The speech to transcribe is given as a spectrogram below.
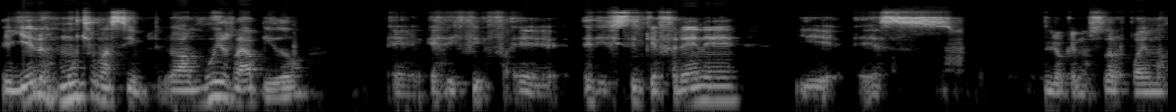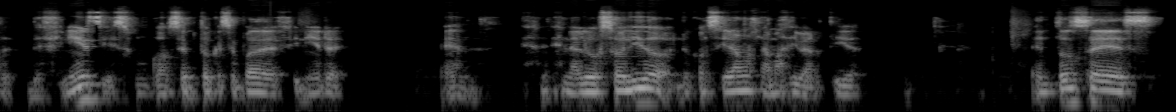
el hielo es mucho más simple, va muy rápido, eh, es, eh, es difícil que frene y es lo que nosotros podemos de- definir, si es un concepto que se puede definir en, en algo sólido, lo consideramos la más divertida. Entonces,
